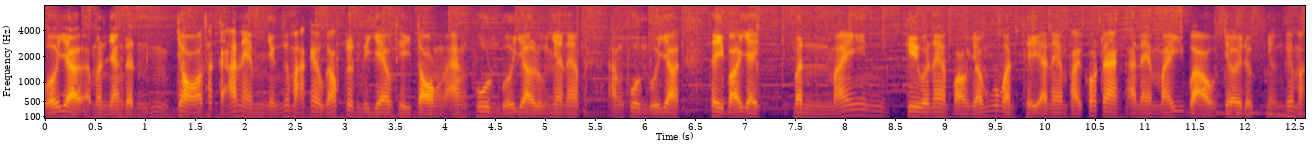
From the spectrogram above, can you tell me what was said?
bữa giờ mình nhận định cho tất cả anh em những cái mã kèo gốc trên video thì toàn ăn full bữa giờ luôn nha anh em. Ăn full bữa giờ. Thì bởi vậy, mình mới kêu anh em vào nhóm của mình thì anh em phải có trang, anh em mới vào chơi được những cái mã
